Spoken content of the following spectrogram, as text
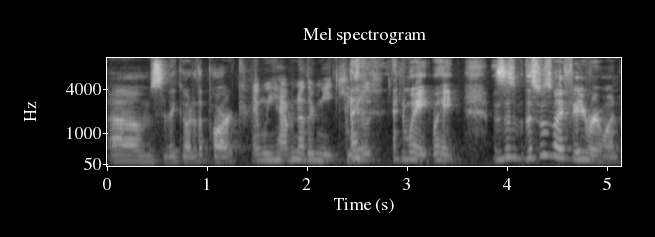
um, so they go to the park And we have another meet cute. and wait, wait. This is this was my favorite one.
